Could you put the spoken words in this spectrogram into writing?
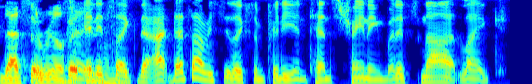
That's so, the real but, thing. And it's like that. That's obviously like some pretty intense training, but it's not like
